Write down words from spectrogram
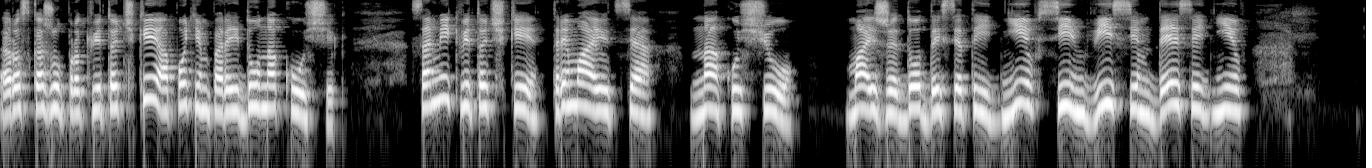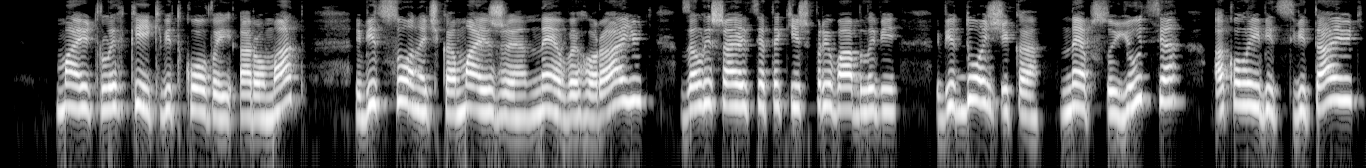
розкажу про квіточки, а потім перейду на кущик. Самі квіточки тримаються на кущу майже до 10 днів, 7, 8, 10 днів. Мають легкий квітковий аромат, від сонечка майже не вигорають, залишаються такі ж привабливі, від дощика не псуються, а коли відсвітають,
